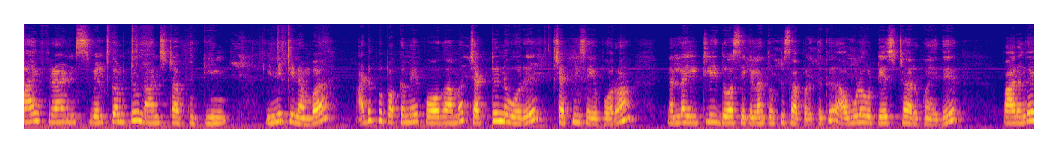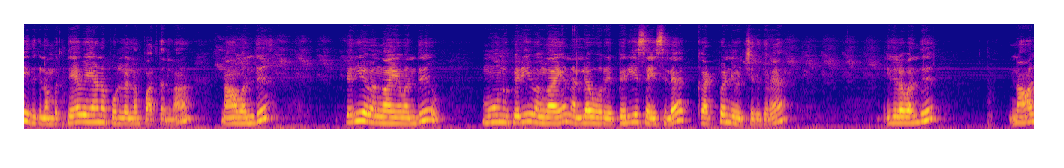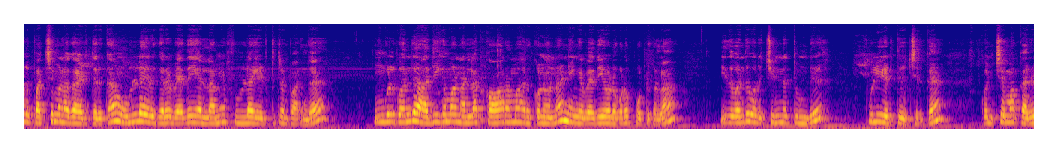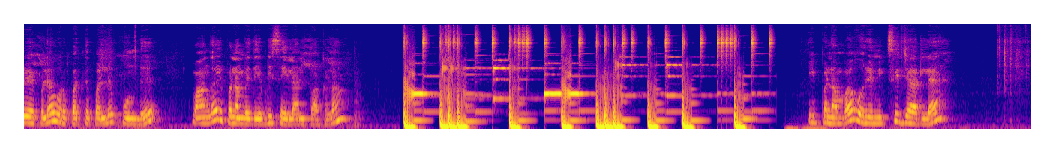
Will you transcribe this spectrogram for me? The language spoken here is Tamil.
Hi friends welcome to non stop cooking இன்றைக்கி நம்ம அடுப்பு பக்கமே போகாமல் சட்டுன்னு ஒரு சட்னி செய்ய போகிறோம் நல்லா இட்லி தோசைக்கெல்லாம் தொட்டு சாப்பிட்றதுக்கு அவ்வளோ டேஸ்ட்டாக இருக்கும் இது. பாருங்கள் இதுக்கு நம்ம தேவையான பொருளெல்லாம் பார்த்துடலாம் நான் வந்து பெரிய வெங்காயம் வந்து மூணு பெரிய வெங்காயம் நல்ல ஒரு பெரிய சைஸில் கட் பண்ணி வச்சுருக்கிறேன். இதில் வந்து நாலு பச்சை மிளகாய் எடுத்திருக்கேன். உள்ளே இருக்கிற விதை எல்லாமே ஃபுல்லாக எடுத்துட்டேன் பாருங்கள் உங்களுக்கு வந்து அதிகமாக நல்லா காரமாக இருக்கணும்னா நீங்கள் விதையோட கூட போட்டுக்கலாம். இது வந்து ஒரு சின்ன துண்டு புளி எடுத்து வச்சுருக்கேன். கொஞ்சமாக கருவேப்பிலை ஒரு பத்து பல் பூண்டு. வாங்க இப்போ நம்ம இது எப்படி செய்யலான்னு பார்க்கலாம். இப்போ நம்ம ஒரு மிக்ஸி ஜாரில்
